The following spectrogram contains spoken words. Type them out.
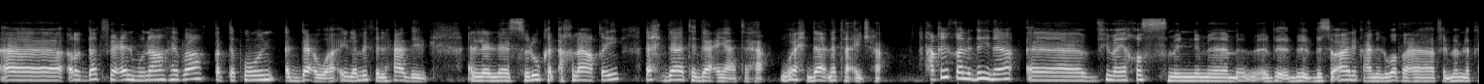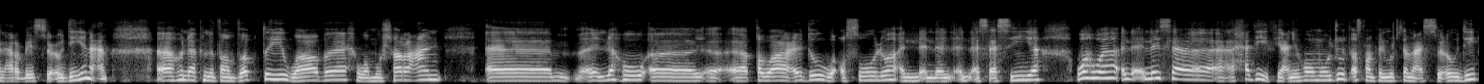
آه، ردات فعل مناهضة قد تكون الدعوة إلى مثل هذه السلوك الأخلاقي إحدى تداعياتها وإحدى نتائجها. حقيقة لدينا آه، فيما يخص من بسؤالك عن الوضع في المملكة العربية السعودية. نعم آه، هناك نظام ضبطي واضح ومشرعا له آه، قواعده وأصوله الأساسية وهو ليس حديث يعني هو موجود أصلا في المجتمع السعودي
